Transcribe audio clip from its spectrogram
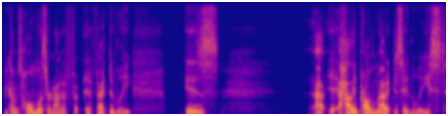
becomes homeless or not eff- effectively is highly problematic to say the least.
